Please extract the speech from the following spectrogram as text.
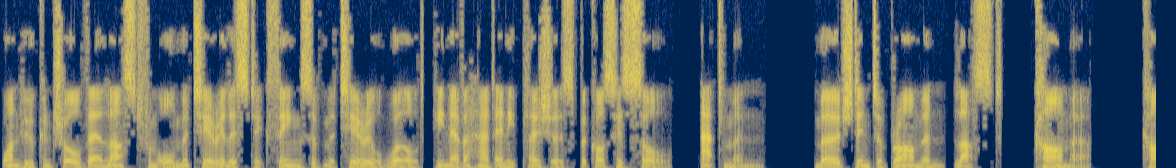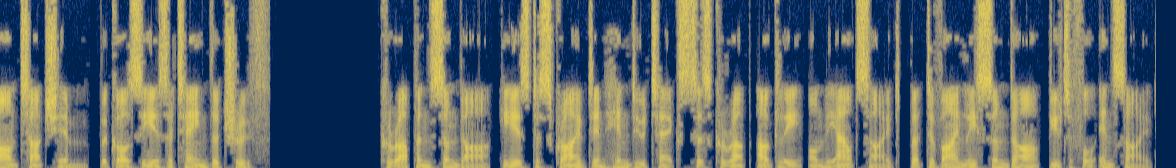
one who controlled their lust from all materialistic things of material world, he never had any pleasures because his soul Atman merged into Brahman, lust, karma, can't touch him, because he has attained the truth. Kurupan Sundar, he is described in Hindu texts as Kurup ugly on the outside, but divinely Sundar beautiful inside.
